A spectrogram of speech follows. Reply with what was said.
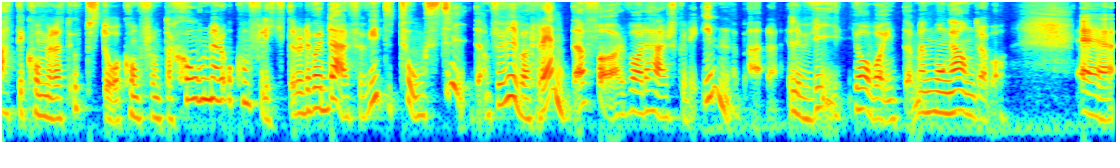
att det kommer att uppstå konfrontationer och konflikter och det var därför vi inte tog striden. För vi var rädda för vad det här skulle innebära. Eller vi, jag var inte, men många andra var. Eh,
